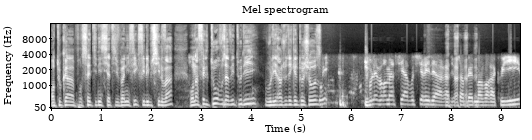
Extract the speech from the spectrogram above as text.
en tout cas, pour cette initiative magnifique, Philippe Silva. On a fait le tour, vous avez tout dit? Vous voulez rajouter quelque chose? Oui. Je voulais vous remercier à vous, Cyril, et à Radio Chablais de m'avoir accueilli.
